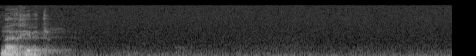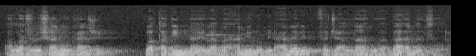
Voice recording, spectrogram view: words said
na ahiretu. Allah Đelešanu kaže وَقَدِمْنَا إِلَا مَا عَمِلُوا مِنْ عَمَلٍ فَجَعَلْنَاهُ هَبَاءَ مَنْثُورًا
